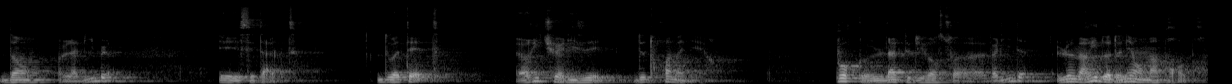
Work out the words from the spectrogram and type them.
dans la Bible et cet acte doit être ritualisé de trois manières. Pour que l'acte de divorce soit valide, le mari doit donner en main propre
